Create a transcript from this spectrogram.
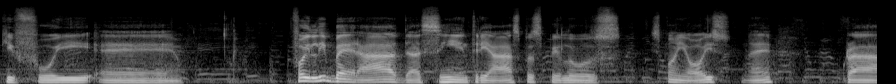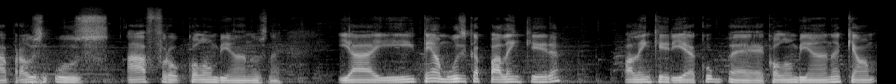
que foi é, foi liberada, assim, entre aspas, pelos espanhóis, né? Para os, os afro-colombianos, né? E aí tem a música palenqueira, palenqueria é, colombiana, que é uma,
